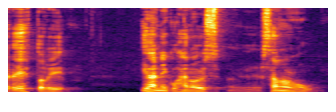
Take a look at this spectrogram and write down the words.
rehtori, ihan niin kuin hän olisi sanonut,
